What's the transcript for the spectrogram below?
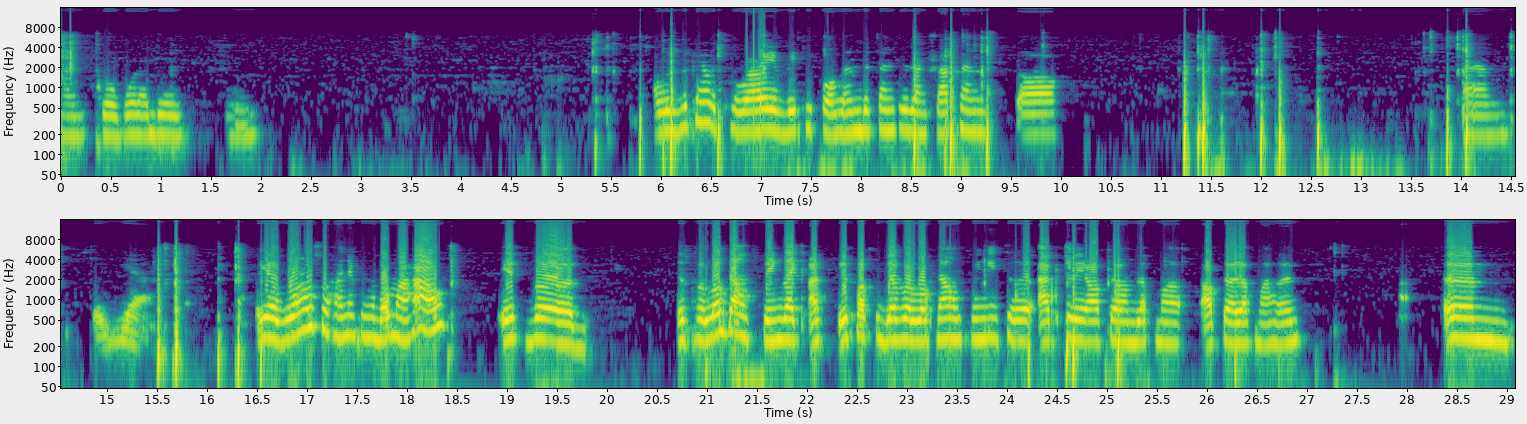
my god, what I did. I was looking at the Terraria wiki for home defenses and traps and stuff. Um, so yeah yeah, one also funny thing about my house, if the if the lockdown thing, like if I could get lockdown thingy to activate after I'm left my after I left my home, um,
